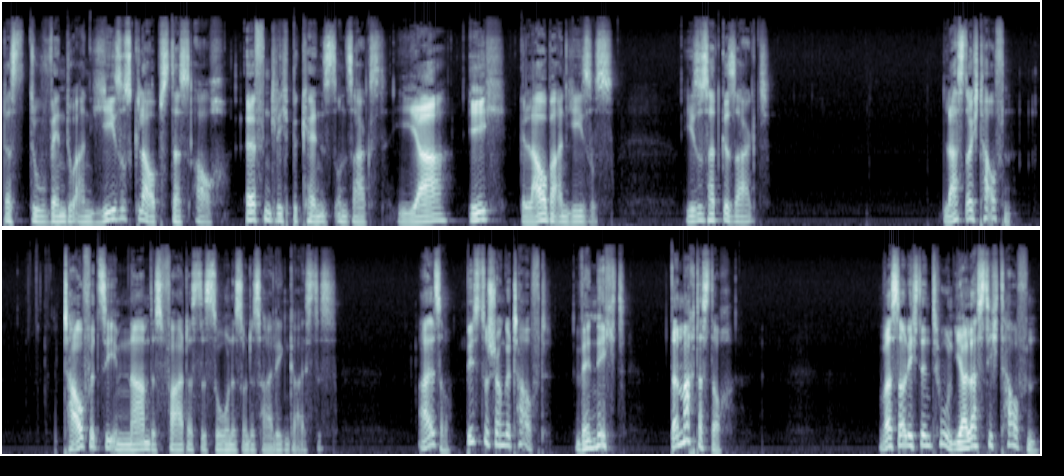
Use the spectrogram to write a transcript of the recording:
dass du, wenn du an Jesus glaubst, das auch öffentlich bekennst und sagst, ja, ich glaube an Jesus. Jesus hat gesagt, lasst euch taufen taufet sie im Namen des Vaters, des Sohnes und des Heiligen Geistes. Also, bist du schon getauft? Wenn nicht, dann mach das doch. Was soll ich denn tun? Ja, lass dich taufen.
